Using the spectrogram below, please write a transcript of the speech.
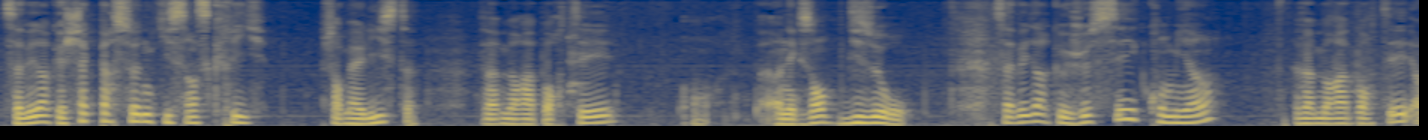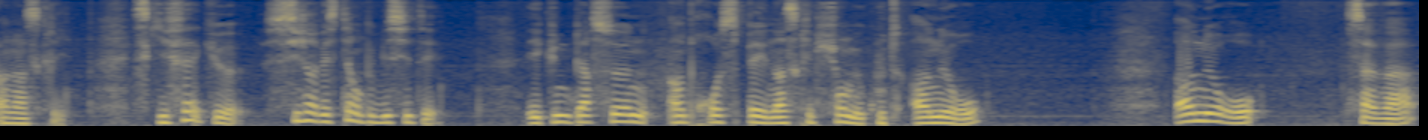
Ça veut dire que chaque personne qui s'inscrit sur ma liste va me rapporter, un exemple, 10 euros. Ça veut dire que je sais combien va me rapporter un inscrit. Ce qui fait que si j'investis en publicité et qu'une personne, un prospect, une inscription me coûte 1 euro, 1 euro, ça va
